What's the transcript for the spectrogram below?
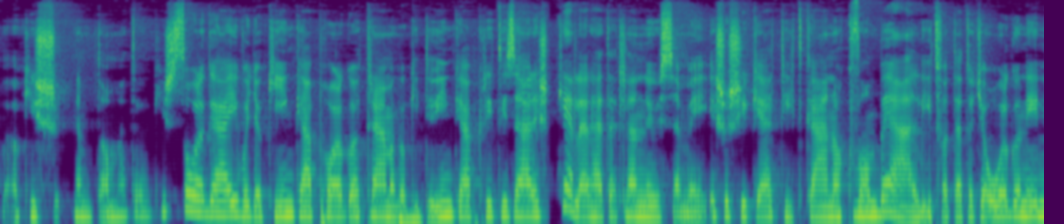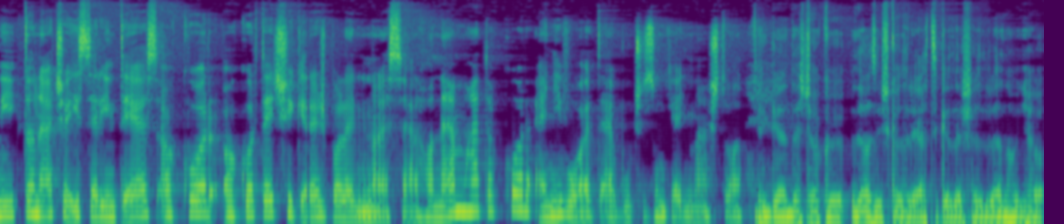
a kis, nem tudom, hát a kis szolgái, vagy aki inkább hallgat rá, meg akit ő inkább kritizál, és kérlelhetetlen nőszemély, és a siker titkának van beállítva. Tehát, hogyha Olga néni tanácsai szerint élsz, akkor, akkor te egy sikeres balerina leszel. Ha nem, hát akkor ennyi volt, elbújt elbúcsúzunk egymástól. Igen, de csak de az is közre játszik ez esetben, hogyha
